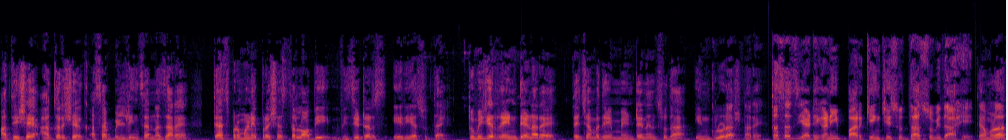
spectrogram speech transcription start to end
अतिशय आकर्षक असा बिल्डिंगचा नजारा आहे. त्याचप्रमाणे प्रशस्त लॉबी व्हिजिटर्स एरिया सुद्धा आहे. तुम्ही जे रेंट देणार आहे त्याच्यामध्ये मेंटेनन्स सुद्धा इन्क्लूड असणार आहे. तसंच या ठिकाणी पार्किंगची सुद्धा सुविधा आहे. त्यामुळं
